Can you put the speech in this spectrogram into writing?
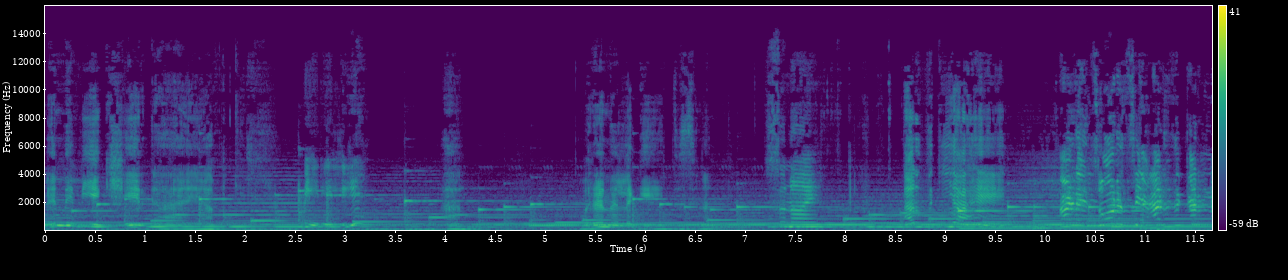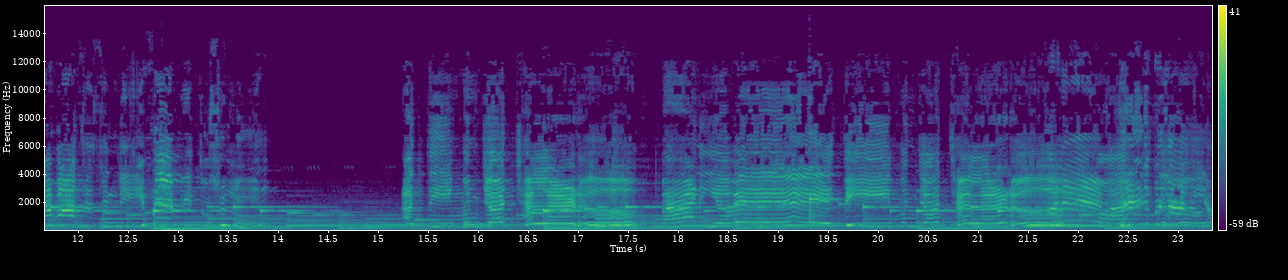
मैंने भी एक शेर कहा है आपके लिए। मेरे लिए? हाँ बुरा न लगे तो सुना सुनाए। अर्ज़ किया है। अरे ज़ोर से अर्ज़ कर नवाज़ सिंधी। मैं भी तो सुनूं। अति मुंजो छलड़ो पानी वे दी मुंजो छलड़ो अरे भेड़ बना दिया।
